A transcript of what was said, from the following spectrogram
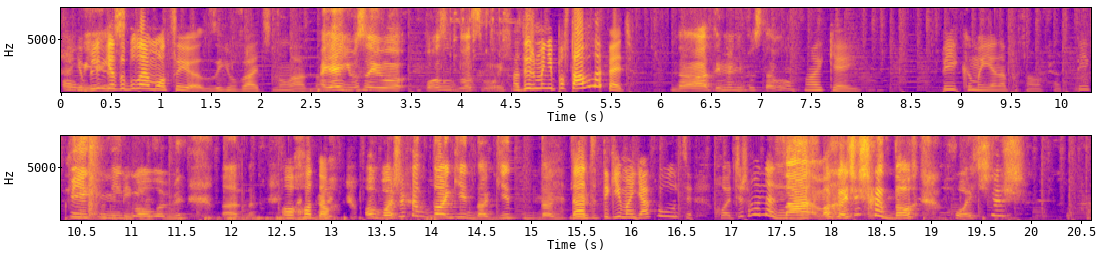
Оу, Я, блін, я єс. забула емоції заюзати. Ну ладно. А я юзаю позу 28. А ти ж мені поставила опять? Да, ти мені поставила? Окей. Пікмі я написала в чат. Пікмі. Пікмі голубі. Ладно. О, ходок. О боже, хот-доги, доги, доги. Да, ти такий маньяк по вулиці. Хочеш мене На, хочеш хот-дог? Хочеш? Та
